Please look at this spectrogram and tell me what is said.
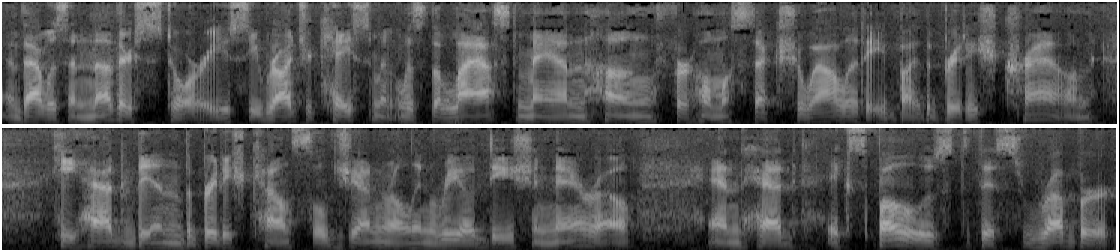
and that was another story. You see, Roger Casement was the last man hung for homosexuality by the British Crown. He had been the British Consul General in Rio de Janeiro and had exposed this rubber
